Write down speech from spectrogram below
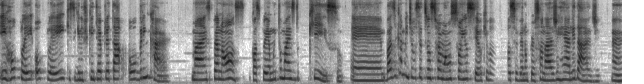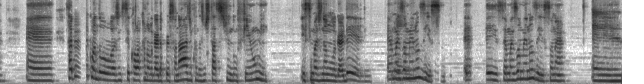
e roleplay ou play, que significa interpretar ou brincar. Mas para nós, cosplay é muito mais do que isso. É basicamente você transformar um sonho seu que você vê no personagem em realidade, né? É, sabe quando a gente se coloca no lugar da personagem, quando a gente está assistindo um filme e se imagina no lugar dele? É mais ou menos isso. É, é isso, é mais ou menos isso, né? É...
